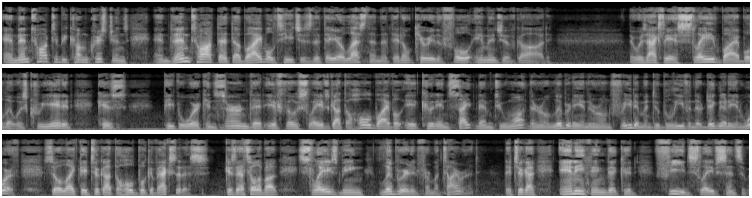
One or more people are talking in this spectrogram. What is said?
and then taught to become Christians and then taught that the Bible teaches that they are less than, that they don't carry the full image of God. There was actually a slave Bible that was created because people were concerned that if those slaves got the whole Bible, it could incite them to want their own liberty and their own freedom and to believe in their dignity and worth. So like they took out the whole book of Exodus because that's all about slaves being liberated from a tyrant. They took out anything that could feed slaves' sense of,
